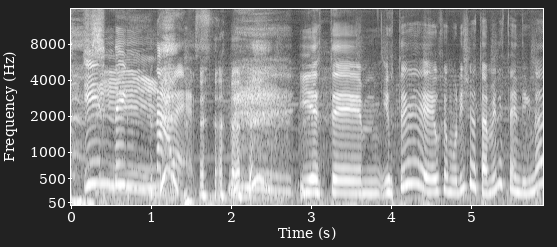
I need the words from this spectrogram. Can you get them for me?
¡Indignades! y este, ¿y usted, Eugen Murillo, también está indignado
